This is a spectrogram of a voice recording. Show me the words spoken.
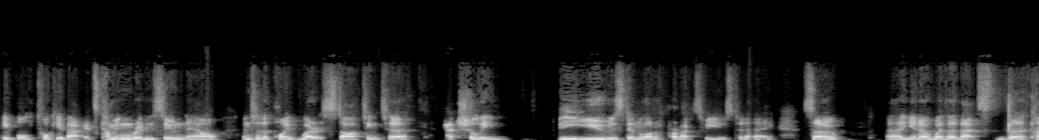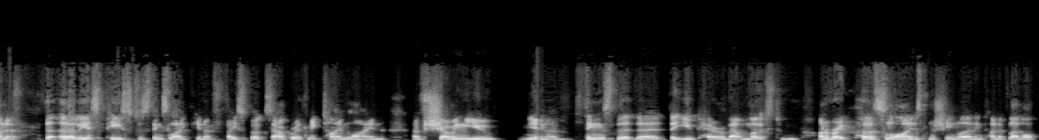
people talking about it's coming really soon now, and to the point where it's starting to actually be used in a lot of products we use today. So, uh, you know, whether that's the kind of the earliest piece was things like, you know, Facebook's algorithmic timeline of showing you you know things that uh, that you care about most on a very personalized machine learning kind of level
